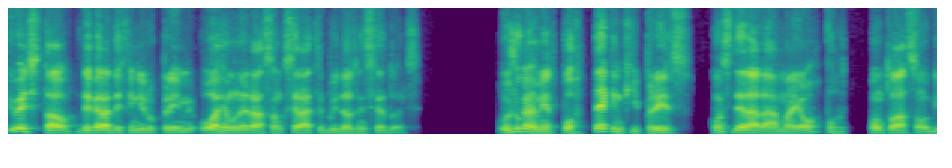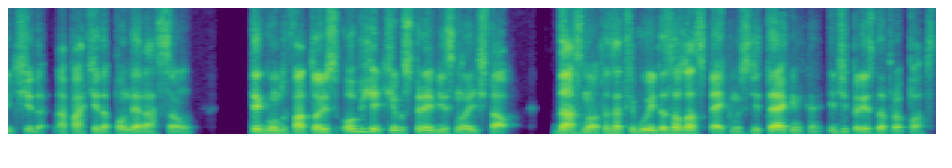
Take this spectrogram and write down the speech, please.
e o edital deverá definir o prêmio ou a remuneração que será atribuída aos vencedores. O julgamento por técnica e preço considerará a maior pontuação obtida a partir da ponderação, segundo fatores objetivos previstos no edital, das notas atribuídas aos aspectos de técnica e de preço da proposta.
